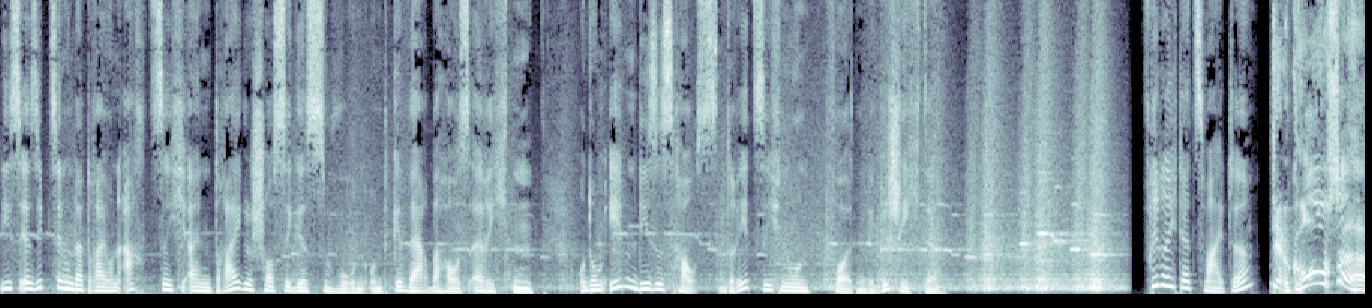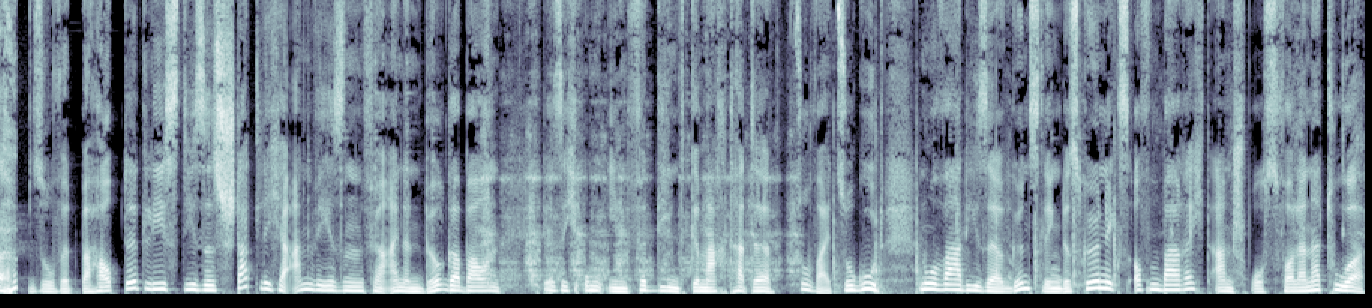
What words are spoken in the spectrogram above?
ließ er 1783 ein dreigeschossiges Wohn- und Gewerbehaus errichten. Und um eben dieses Haus dreht sich nun folgende Geschichte. Friedrich II., Der Große! so wird behauptet, ließ dieses stattliche Anwesen für einen Bürger bauen, der sich um ihn verdient gemacht hatte. So weit, so gut. Nur war dieser Günstling des Königs offenbar recht anspruchsvoller Natur.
